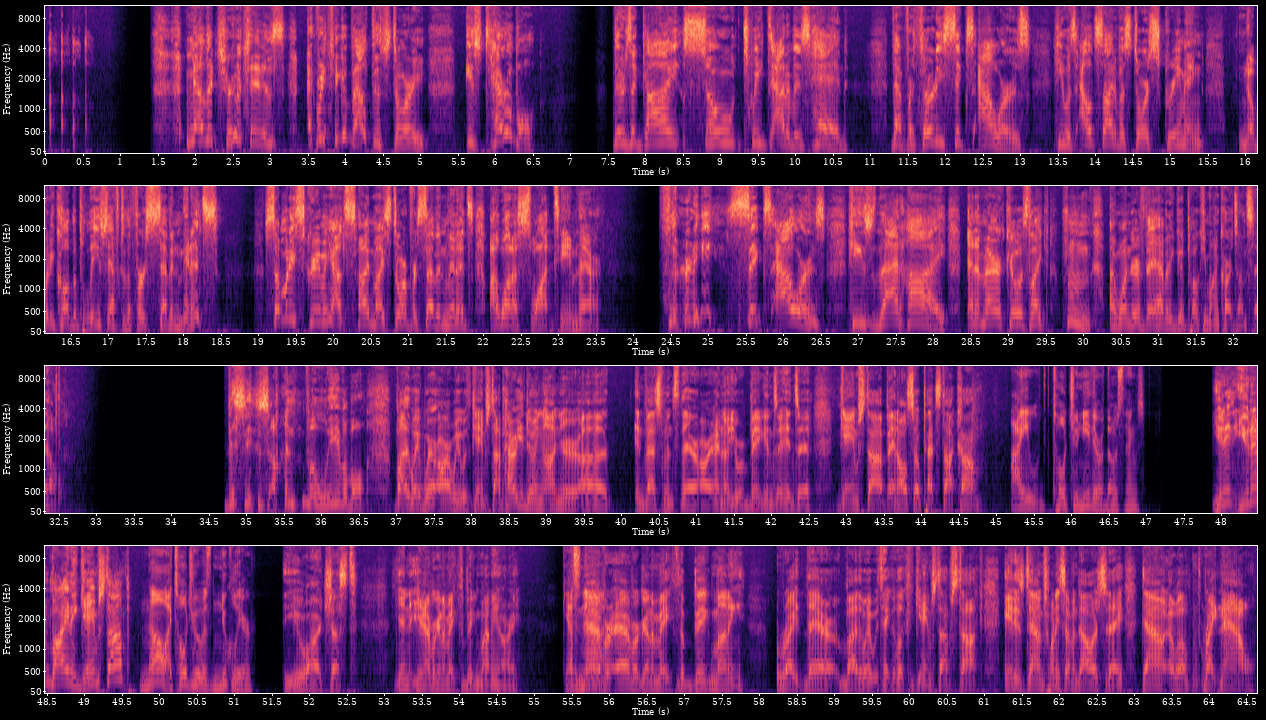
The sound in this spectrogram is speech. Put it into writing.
now, the truth is, everything about this story is terrible. There's a guy so tweaked out of his head that for 36 hours he was outside of a store screaming. Nobody called the police after the first seven minutes? Somebody screaming outside my store for seven minutes. I want a SWAT team there. 36 hours. He's that high. And America was like, hmm, I wonder if they have any good Pokemon cards on sale. This is unbelievable. By the way, where are we with GameStop? How are you doing on your uh, investments there? Ari? I know you were big into, into GameStop and also Pets.com. I told you neither of those things. You didn't you didn't buy any GameStop? No, I told you it was nuclear. You are just you're, you're never going to make the big money, Ari. Guess You're not. never ever going to make the big money right there. By the way, we take a look at GameStop stock. It is down twenty seven dollars today. Down uh, well right now,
